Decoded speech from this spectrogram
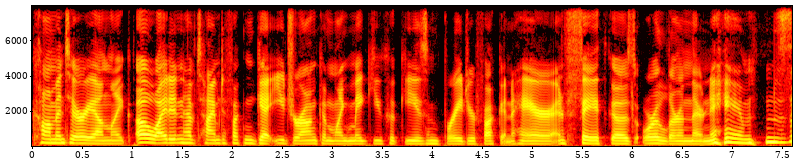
commentary on like, oh, I didn't have time to fucking get you drunk and like make you cookies and braid your fucking hair. And Faith goes, or learn their names.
